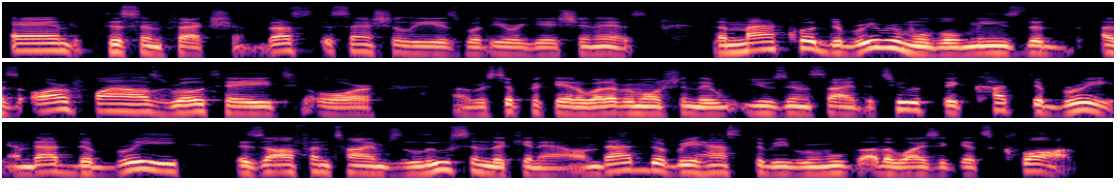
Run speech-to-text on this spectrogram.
and disinfection. That's essentially is what irrigation is. The macro debris removal means that as our files rotate or uh, reciprocate or whatever motion they use inside the tooth, they cut debris, and that debris is oftentimes loose in the canal, and that debris has to be removed, otherwise it gets clogged.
